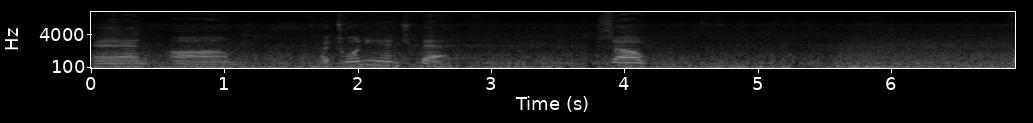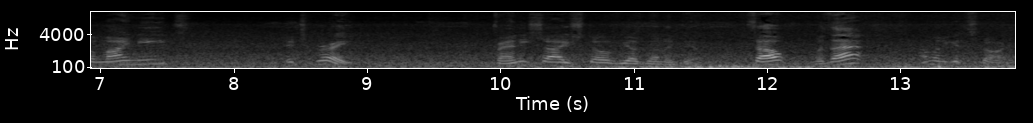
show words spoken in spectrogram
and um, a 20 inch bed. So for my needs, it's great. For any size stove you're going to do. So with that, I'm going to get started.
